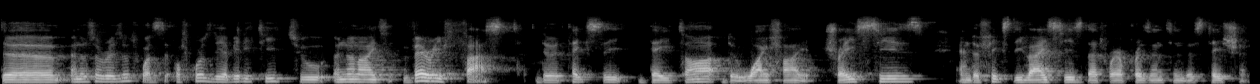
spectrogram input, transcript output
The, another result was, of course, the ability to analyze very fast the taxi data, the Wi-Fi traces, and the fixed devices that were present in the station.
